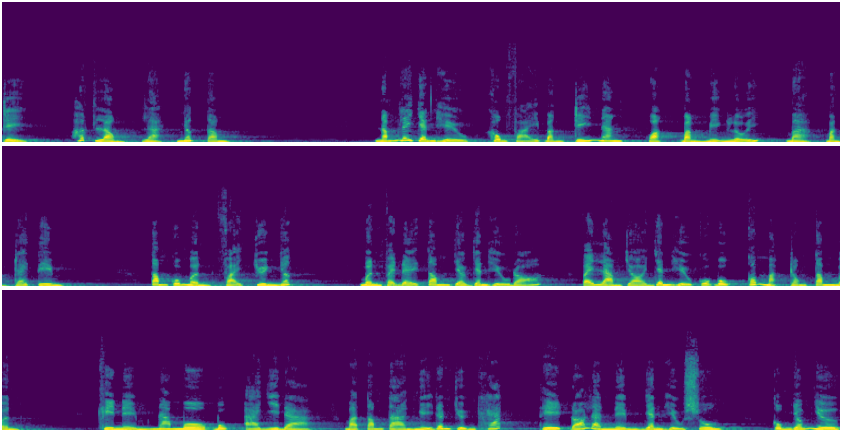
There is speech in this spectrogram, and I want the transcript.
trì, hết lòng là nhất tâm. Nắm lấy danh hiệu không phải bằng trí năng hoặc bằng miệng lưỡi, mà bằng trái tim tâm của mình phải chuyên nhất mình phải để tâm vào danh hiệu đó, phải làm cho danh hiệu của bụt có mặt trong tâm mình khi niệm nam mô bụt a di đà mà tâm ta nghĩ đến chuyện khác, thì đó là niệm danh hiệu suông, cũng giống như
